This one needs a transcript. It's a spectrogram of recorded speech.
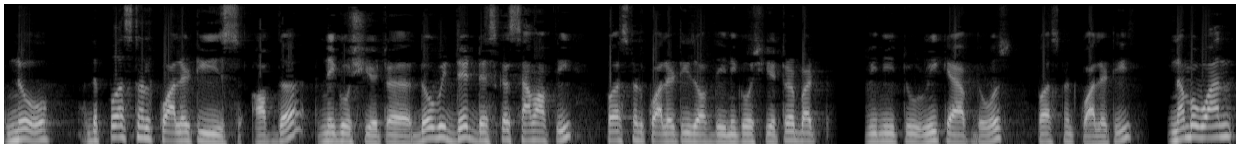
know the personal qualities of the negotiator. Though we did discuss some of the personal qualities of the negotiator, but we need to recap those personal qualities. Number one,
